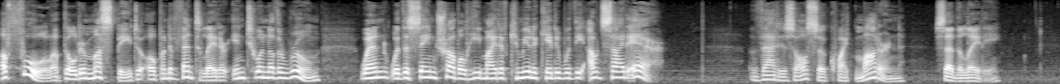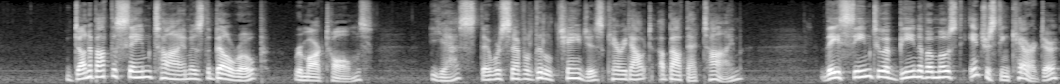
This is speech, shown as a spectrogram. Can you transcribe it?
a fool a builder must be to open a ventilator into another room, when with the same trouble he might have communicated with the outside air." "That is also quite modern," said the lady. "Done about the same time as the bell rope," remarked Holmes. "Yes, there were several little changes carried out about that time." "They seem to have been of a most interesting character,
